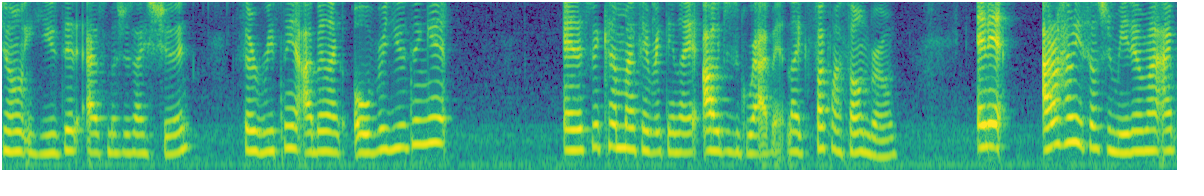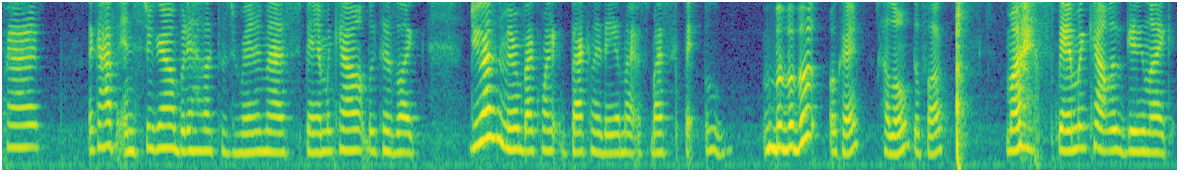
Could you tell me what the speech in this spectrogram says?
don't use it as much as I should. So recently I've been like overusing it. And it's become my favorite thing. Like I'll just grab it. Like fuck my phone, bro. And it I don't have any social media on my iPad. Like I have Instagram, but it has like this random ass spam account because like do you guys remember back my back in the day my my spam ooh okay hello the fuck my spam account was getting like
